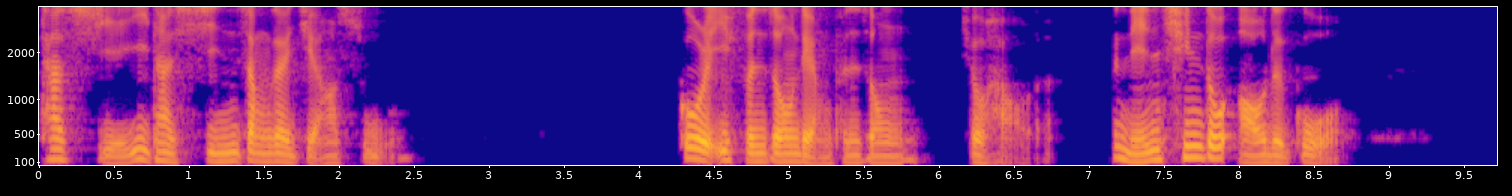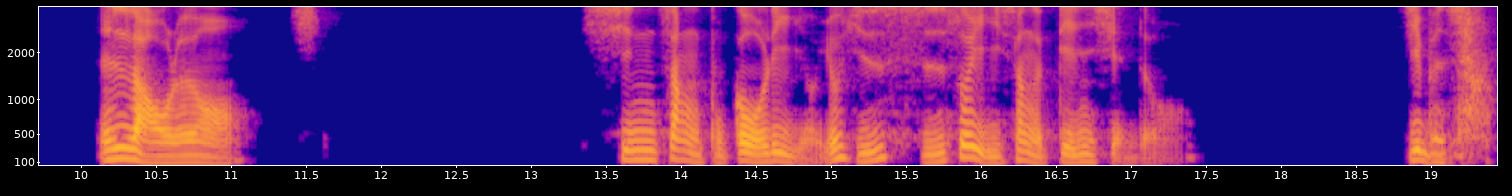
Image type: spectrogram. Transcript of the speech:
他血液、他心脏在加速，过了一分钟、两分钟就好了。年轻都熬得过，你老了哦，心脏不够力哦，尤其是十岁以上的癫痫的哦，基本上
